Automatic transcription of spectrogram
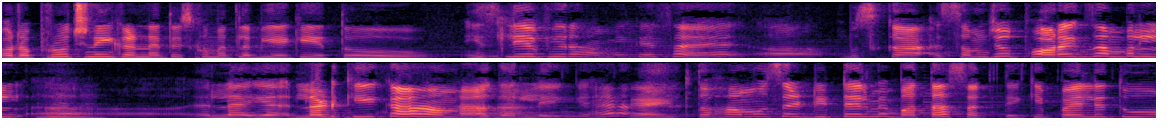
और अप्रोच नहीं करना है तो इसका मतलब ये कि ये तो इसलिए फिर हमें कैसा है उसका समझो फॉर एग्ज़ाम्पल लड़की का हम हाँ, अगर हाँ। लेंगे है ना? तो हम उसे डिटेल में बता सकते कि पहले तू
